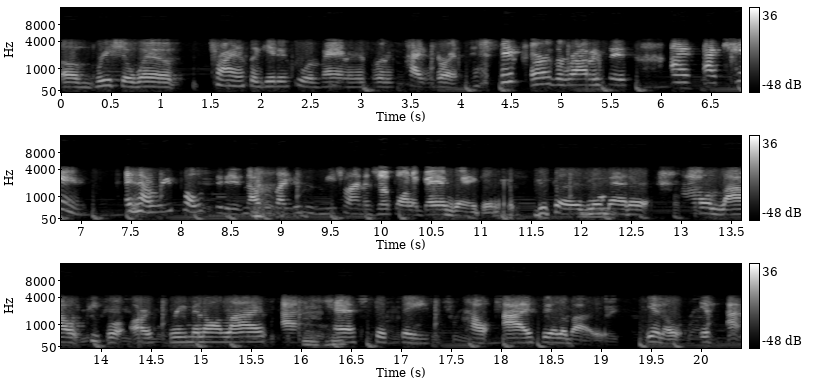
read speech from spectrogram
of Brisha Webb trying to get into a van in this really tight dress. And she turns around and says, I I can't and I reposted it and I was like, This is me trying to jump on a bandwagon because no matter how loud people are screaming online, I Mhm. have to say how I feel about it. You know, if I,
